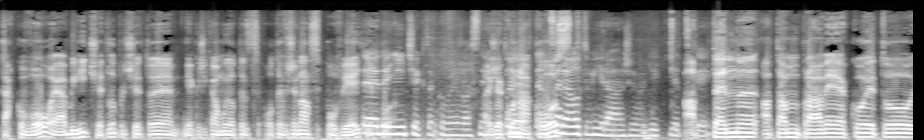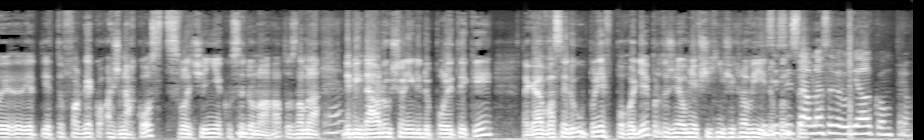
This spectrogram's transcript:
takovou a já bych ji četl, protože to je, jak říká můj otec, otevřená spověď. To je jako, deníček takový vlastně. Až jako je, na kost. Ten se neotvírá, že jo, dě, dětský. A, ten, a tam právě jako je to, je, je to fakt jako až na kost, svlečení jako se hmm. do náha, to znamená, právě. kdybych náhodou šel někdy do politiky, tak já vlastně jdu úplně v pohodě, protože o mě všichni všechno ví. Ty Dokonce... jsi si sám na sebe udělal kompro.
